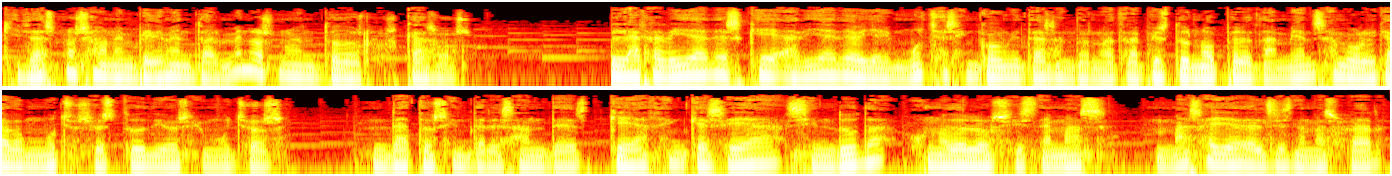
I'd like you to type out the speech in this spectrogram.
quizás no sea un impedimento, al menos no en todos los casos. La realidad es que a día de hoy hay muchas incógnitas en torno a Trappist 1, pero también se han publicado muchos estudios y muchos datos interesantes que hacen que sea, sin duda, uno de los sistemas más allá del sistema solar,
